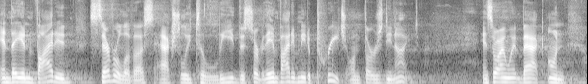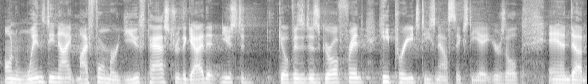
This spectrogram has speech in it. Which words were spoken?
And they invited several of us actually to lead the service. They invited me to preach on Thursday night. And so I went back on, on Wednesday night. My former youth pastor, the guy that used to go visit his girlfriend. He preached. He's now 68 years old. And, um,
